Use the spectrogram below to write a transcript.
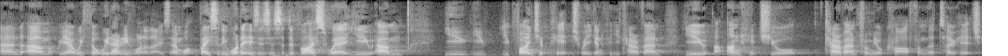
And um, yeah, we thought we don't need one of those. And what basically what it is is it's a device where you um, you, you, you find your pitch where you're going to put your caravan, you unhitch your caravan from your car, from the tow hitch,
